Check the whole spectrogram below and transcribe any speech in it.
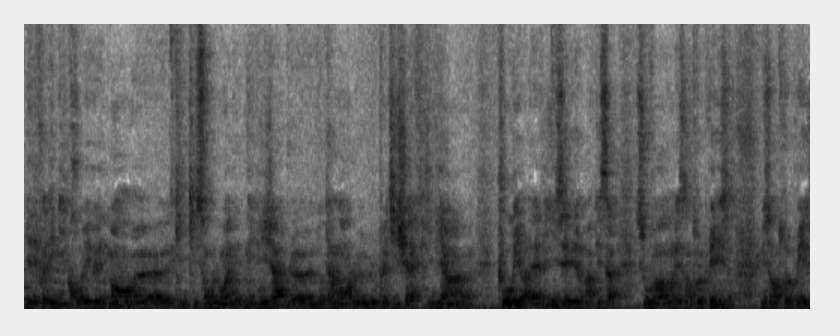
il y a des fois des micro-événements euh, qui, sont loin d'être négligeables, euh, notamment le, petit chef qui vient pourrir la vie. J'ai remarqué ça souvent dans les entreprises. Les entreprises,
